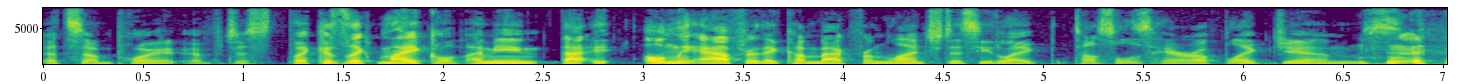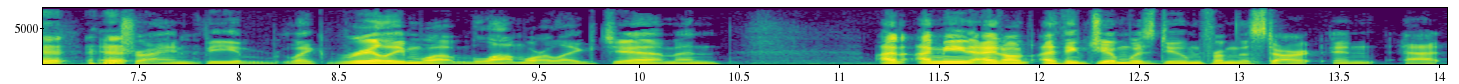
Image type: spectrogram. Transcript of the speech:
at some point. Of just like, cause like Michael, I mean, that only after they come back from lunch does he like tussle his hair up like Jim's and try and be like really mo- a lot more like Jim. And I, I mean, I don't. I think Jim was doomed from the start, and at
